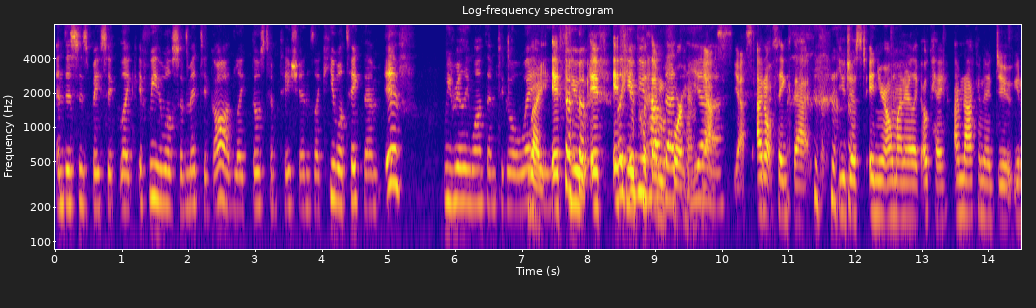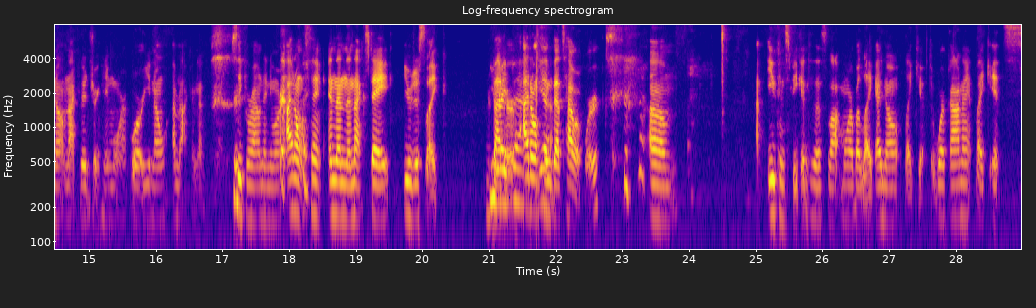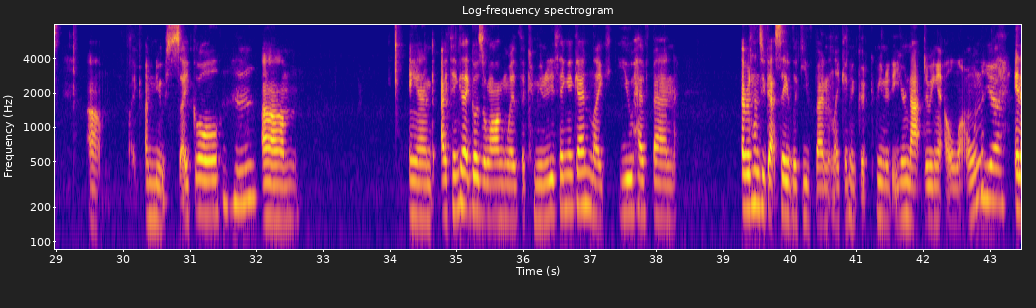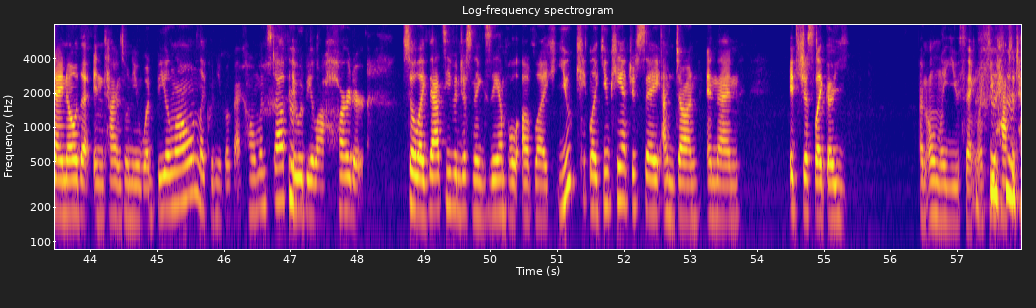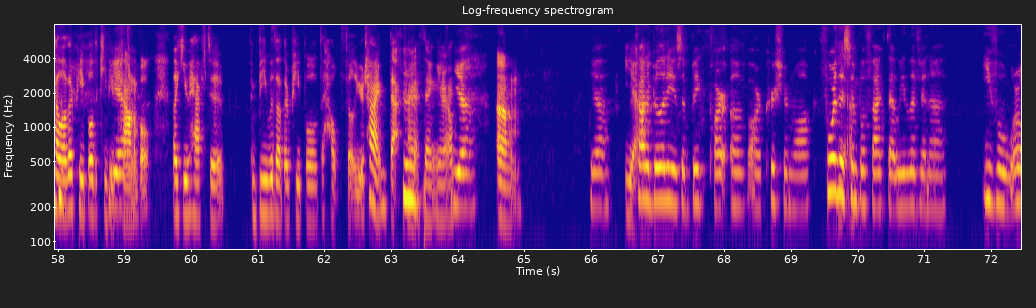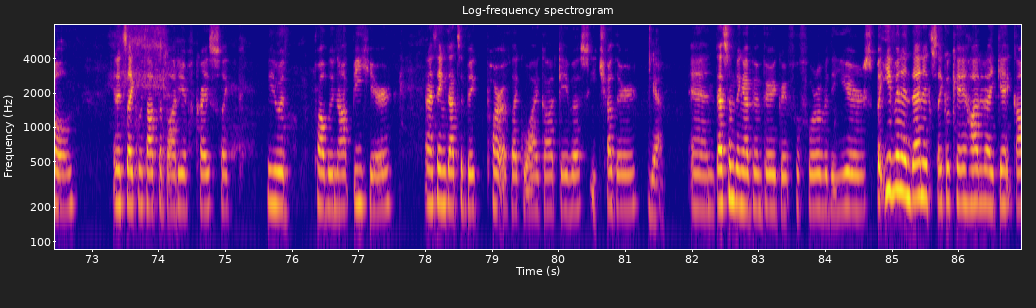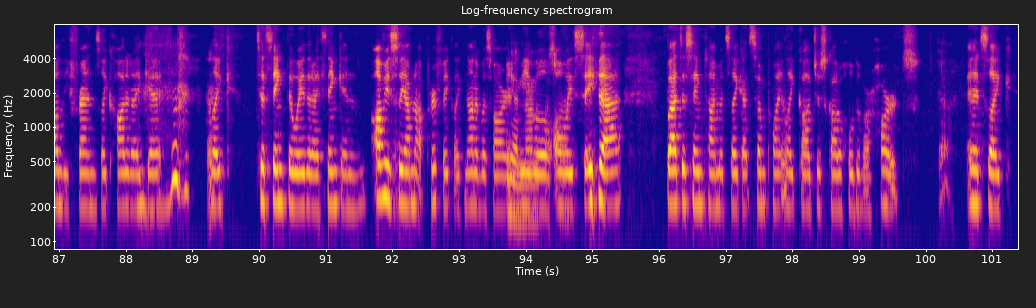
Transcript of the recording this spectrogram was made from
And this is basic. Like if we will submit to God, like those temptations, like He will take them if we really want them to go away. Right. If you if if Like, you if you put them have that- before him, yeah. yes, yes. I don't think that you just in your own mind are like, okay, I'm not gonna do, you know, I'm not gonna drink anymore, or you know, I'm not gonna sleep around anymore. I don't think. And then the next day, you're just like You're right better. I don't yeah. think that's how it works. um, you can speak into this a lot more, but like I know, like you have to work on it. Like it's um like a new cycle. hmm Um, and I think that goes along with the community thing again. Like you have been, ever since you got saved, like you've been like in a good community. You're not doing it alone. Yeah. And I know that in times when you would be alone, like when you go back home and stuff, it would be a lot harder. So like that's even just an example of like you can't, like you can't just say I'm done and then it's just like a an only you thing. Like you have to tell other people to keep you Yeah. accountable. Like you have to be with other people to help fill your time, that kind of thing, you know. Yeah. Um Yeah. yeah. Accountability is a big part of our Christian walk for the Yeah. simple fact that we live in a evil world. And it's like without the body of Christ, like we would probably not be here. And I think that's a big part of like why God gave us each other. Yeah. And that's something I've been very grateful for over the years. But even in then it's like, okay, how did I get godly friends? Like how did I get like to think the way that I think and obviously I'm not perfect like none of us are and Yeah, we will us are. always say that but at the same time it's like at some point like God just got a hold of our hearts Yeah. and it's like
